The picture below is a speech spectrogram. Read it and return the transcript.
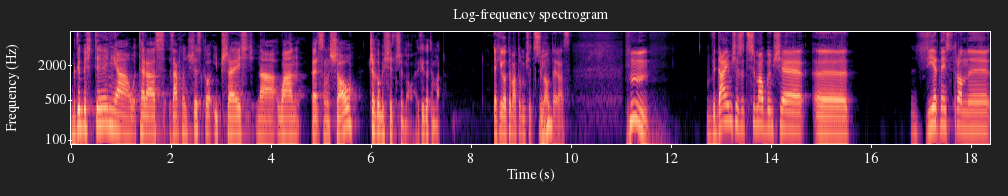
Gdybyś ty miał teraz zamknąć wszystko i przejść na one person show, czego byś się trzymał? Jakiego tematu? Jakiego tematu bym się trzymał Mhm. teraz? Hmm. Wydaje mi się, że trzymałbym się e, z jednej strony.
